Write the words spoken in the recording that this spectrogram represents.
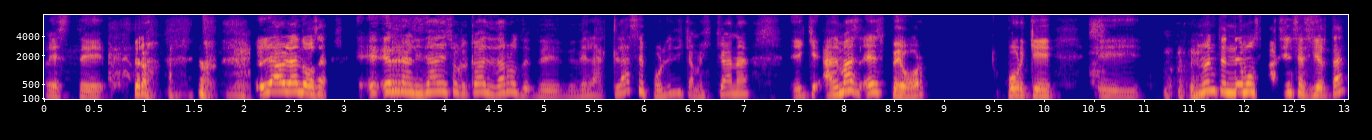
Este, pero, ya hablando, o sea, e, es, realidad eso que acaba de darnos de, la clase política mexicana, y que además es peor, porque eh, no entendemos a ciencia cierta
